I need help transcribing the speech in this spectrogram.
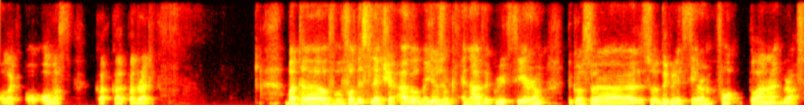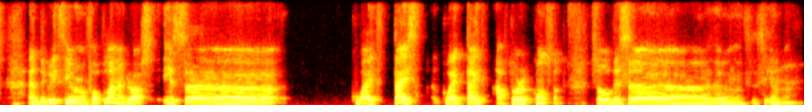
like almost quadratic. But uh, for this lecture, I will be using another grid theorem because uh, so the grid theorem for planar graphs. And the grid theorem for planar graphs is uh, quite tight, quite tight up to a constant. So this um, um,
